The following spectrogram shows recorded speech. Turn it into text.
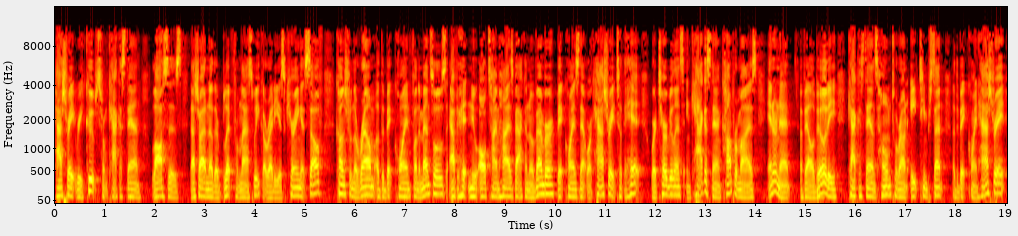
hash rate recoups from Kazakhstan losses. That's right. Another blip from last week already is curing itself. Comes from the realm of the Bitcoin fundamentals. After hitting new all-time highs back in November, Bitcoin's network hash rate took a hit where turbulence in Kazakhstan compromised internet availability. Kazakhstan's home to around 18% of the Bitcoin hash rate,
